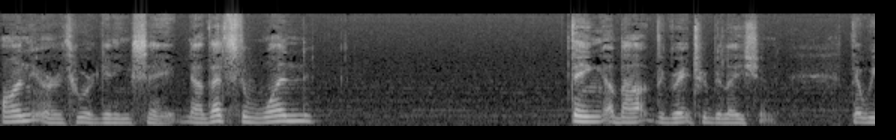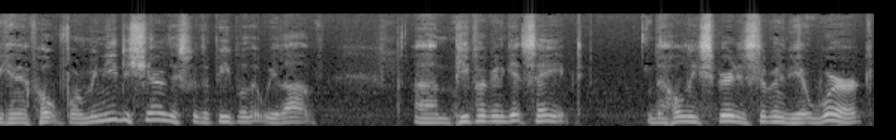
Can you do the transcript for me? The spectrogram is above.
on the earth who are getting saved. Now that's the one thing about the Great Tribulation that we can have hope for. We need to share this with the people that we love. Um, people are going to get saved. The Holy Spirit is still going to be at work.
